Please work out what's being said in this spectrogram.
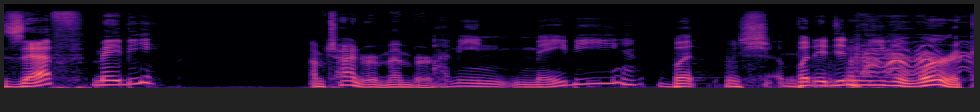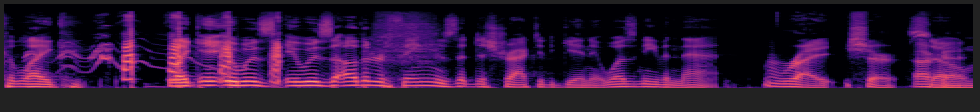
Zeph? Maybe. I'm trying to remember. I mean, maybe, but Sh- but it didn't even work. Like like it, it was it was other things that distracted again. It wasn't even that. Right. Sure. So okay.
